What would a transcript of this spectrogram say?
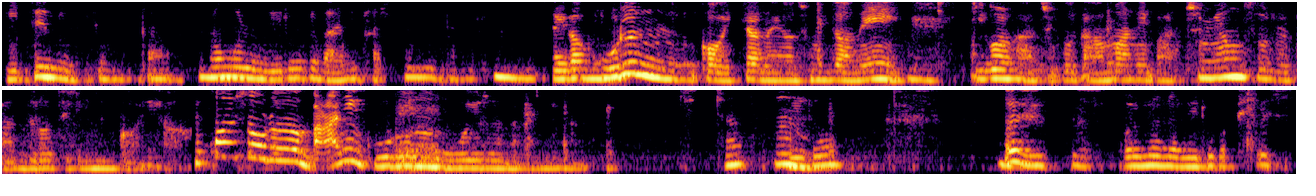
믿음이 있으니까 그런 걸로 위로를 많이 받습니다. 음. 내가 고른 거 있잖아요, 좀 전에. 음. 이걸 가지고 나만의 맞춤 향수를 만들어 드리는 거예요. 콘솔은 많이 고르는 오일은 아니야. 진짜? 음. 위로? 에휴, 얼마나 위로가 필요했어.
